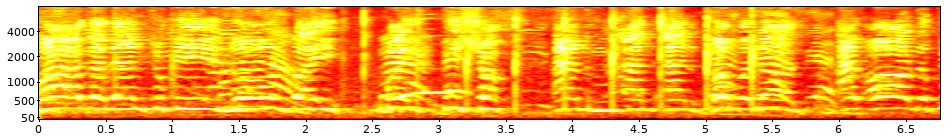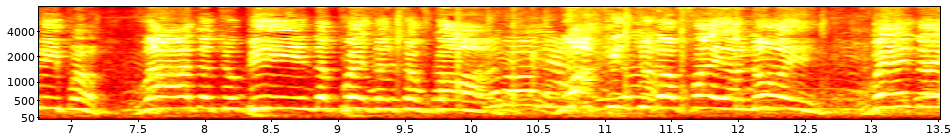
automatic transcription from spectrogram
rather than to be known by, by bishops and, and, and governors yes, yes. and all the people. Rather to be in the presence of God. Walk into the fire knowing whether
